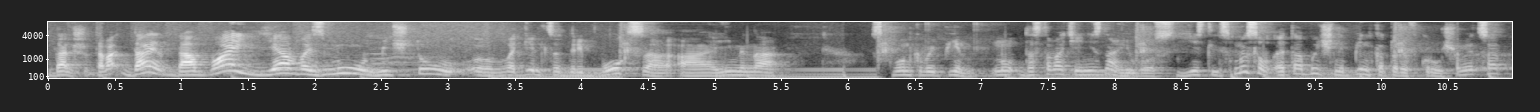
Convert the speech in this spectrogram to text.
Дальше. Давай, да, давай я возьму мечту э, владельца дрипбокса, а именно сквонковый пин. Ну, доставать я не знаю его, есть ли смысл. Это обычный пин, который вкручивается.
